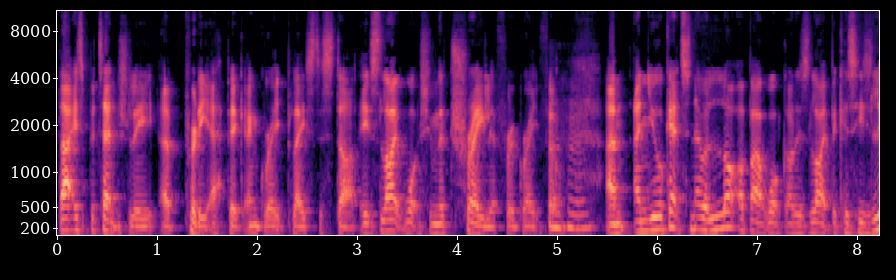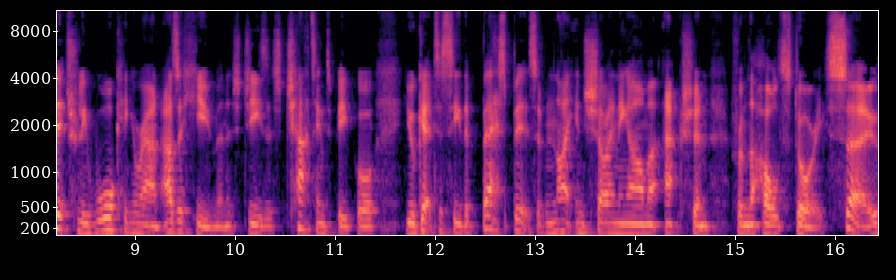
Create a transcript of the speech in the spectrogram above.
that is potentially a pretty epic and great place to start. It's like watching the trailer for a great film. Um, and you'll get to know a lot about what God is like because he's literally walking around as a human, as Jesus, chatting to people. You'll get to see the best bits of knight in shining armour action from the whole story. So,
